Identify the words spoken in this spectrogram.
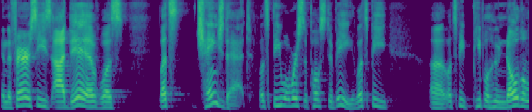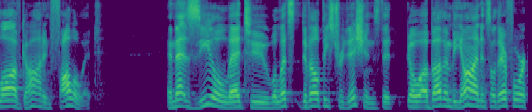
And the Pharisees' idea was let's change that. Let's be what we're supposed to be. Let's be, uh, let's be people who know the law of God and follow it. And that zeal led to, well, let's develop these traditions that go above and beyond. And so, therefore,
